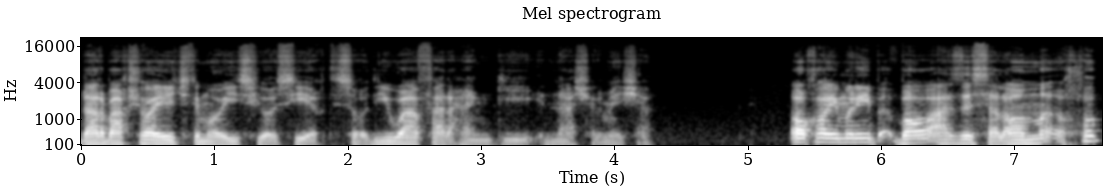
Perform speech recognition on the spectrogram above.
در بخش های اجتماعی، سیاسی، اقتصادی و فرهنگی نشر میشه. آقای منیب با عرض سلام خب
